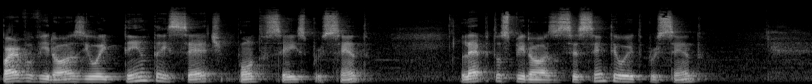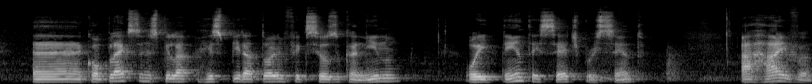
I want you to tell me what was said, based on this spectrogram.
parvovirose 87,6%, leptospirose 68%, é, complexo respiratório infeccioso canino, 87%. A raiva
